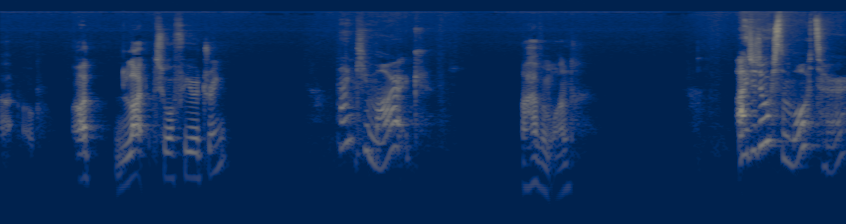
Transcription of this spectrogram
Uh, I'd like to offer you a drink. Thank you, Mark. I haven't one. I'd adore some water.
